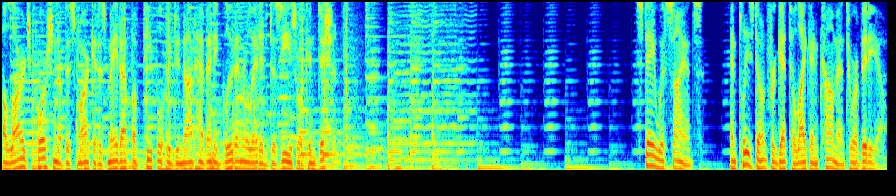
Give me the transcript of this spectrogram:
a large portion of this market is made up of people who do not have any gluten-related disease or condition. Stay with science. And please don't forget to like and comment our video.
